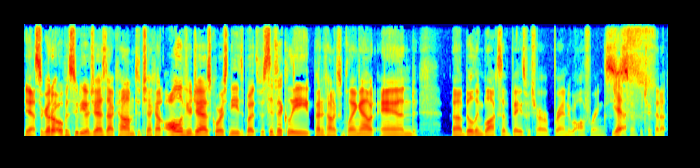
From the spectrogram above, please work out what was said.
Yeah, so go to openstudiojazz.com to check out all of your jazz course needs, but specifically pentatonics and playing out and uh, building blocks of bass, which are brand new offerings. Yes. So check that out.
